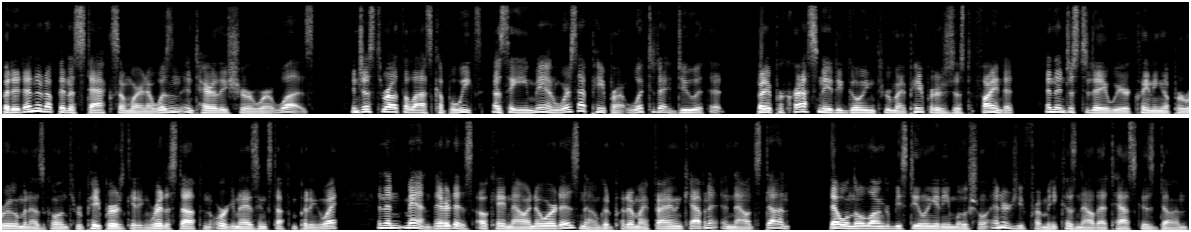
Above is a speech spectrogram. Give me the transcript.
but it ended up in a stack somewhere and I wasn't entirely sure where it was. And just throughout the last couple weeks, I was thinking, man, where's that paper at? What did I do with it? But I procrastinated going through my papers just to find it. And then just today, we were cleaning up a room and I was going through papers, getting rid of stuff and organizing stuff and putting away. And then, man, there it is. Okay, now I know where it is. Now I'm going to put it in my filing cabinet and now it's done. That will no longer be stealing any emotional energy from me because now that task is done.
